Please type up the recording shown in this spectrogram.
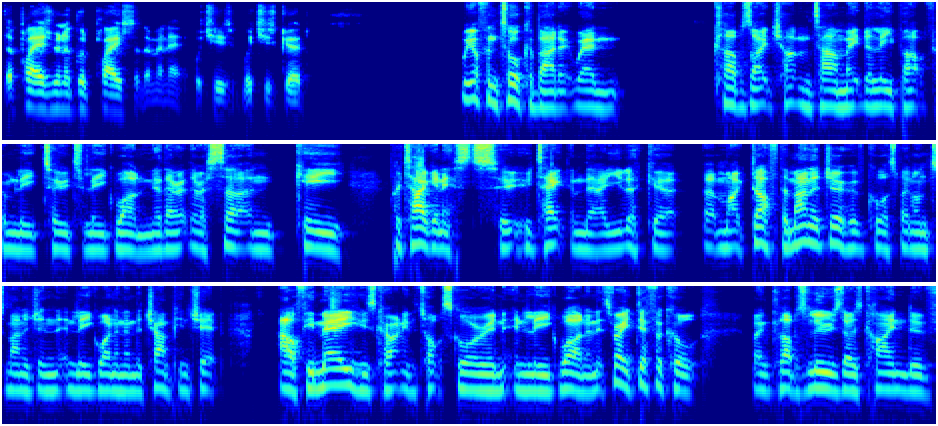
the players are in a good place at the minute, which is which is good. We often talk about it when clubs like Cheltenham Town make the leap up from League Two to League One. You know, there there are certain key protagonists who, who take them there. You look at, at, Mike Duff, the manager, who of course went on to manage in, in, League One and then the Championship. Alfie May, who's currently the top scorer in, in League One, and it's very difficult when clubs lose those kind of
